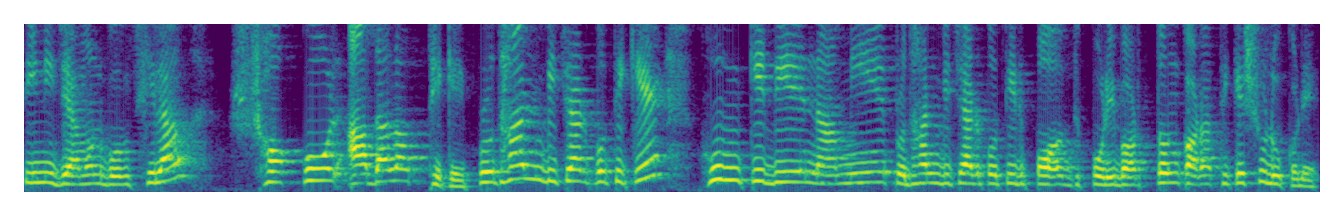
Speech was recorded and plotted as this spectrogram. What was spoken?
তিনি যেমন বলছিলাম সকল আদালত থেকে প্রধান বিচারপতিকে হুমকি দিয়ে নামিয়ে প্রধান বিচারপতির পদ পরিবর্তন করা থেকে শুরু করে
